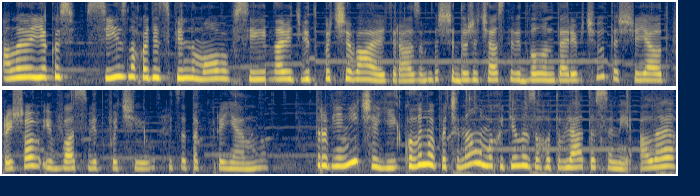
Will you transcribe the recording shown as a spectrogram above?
але якось всі знаходять спільну мову, всі навіть відпочивають відпочивають разом. Ще дуже часто від волонтерів чути, що я от прийшов і в вас відпочив, і це так приємно. Трав'яні чаї, коли ми починали, ми хотіли заготовляти самі, але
